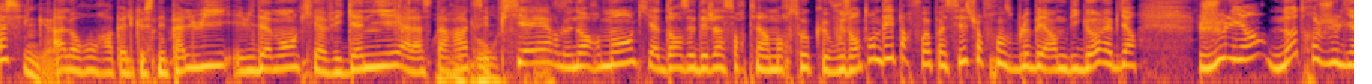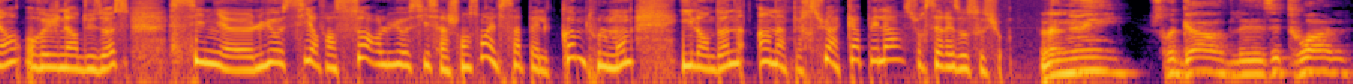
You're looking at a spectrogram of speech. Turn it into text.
un single. Alors on rappelle que ce n'est pas lui, évidemment, qui avait gagné à la Starac. c'est Pierre, le Normand, qui a d'ores et déjà sorti un morceau que vous entendez parfois passer sur France Bleu Béarn Bigorre. Eh bien, Julien, notre Julien, originaire d'Uzos, signe lui aussi, enfin sort lui aussi sa chanson. Elle s'appelle Comme tout le monde. Il en donne un aperçu à Capella sur ses réseaux sociaux. La nuit je regarde les étoiles.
